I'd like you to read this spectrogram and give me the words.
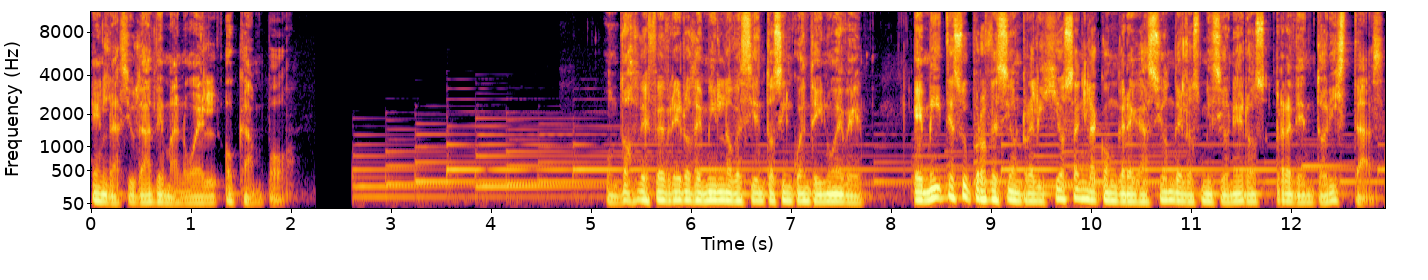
en la ciudad de Manuel Ocampo. Un 2 de febrero de 1959, emite su profesión religiosa en la Congregación de los Misioneros Redentoristas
